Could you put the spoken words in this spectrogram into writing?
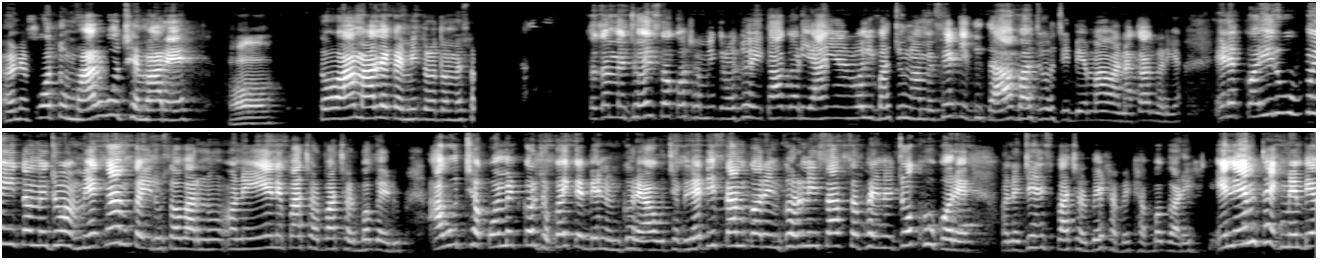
અને પોતું મારવું છે મારે. હા. તો આમ હાલે કઈ મિત્રો તમે તો તમે જોઈ શકો છો મિત્રો જોઈ કાગળિયા અહીંયા ઓલી બાજુ અમે ફેંકી દીધા. આ બાજુ હજી બે માવાના કાગળિયા. એને કર્યું હું એ તમે જો મેં કામ કર્યું સવારનું અને એને પાછળ પાછળ બગાડ્યું. આવું જ છે કોમેન્ટ કરજો. કઈ કઈ બેનું ઘરે આવું છે? લેડીઝ કામ કરે ઘરની સાફ સફાઈને ચોખ્ખું કરે અને જેન્ટ્સ પાછળ બેઠા બેઠા બગાડે. એને એમ થાય કે મેં બે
